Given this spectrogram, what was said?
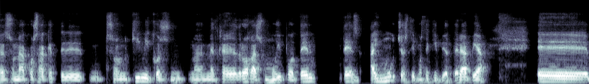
es una cosa que son químicos, una mezcla de drogas muy potentes, hay muchos tipos de quimioterapia, eh,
